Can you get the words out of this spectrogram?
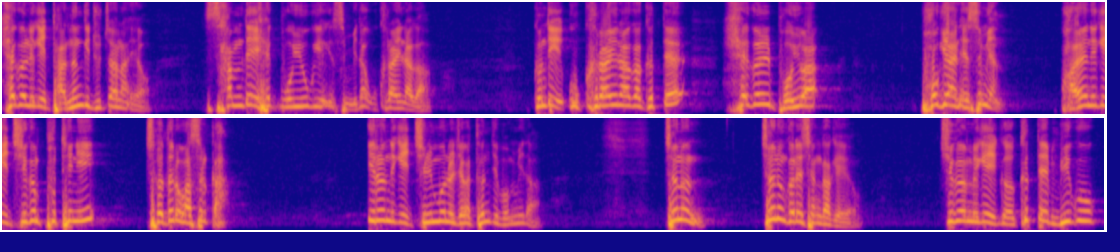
핵을 이게 다 넘겨줬잖아요. 3대 핵 보유국이었습니다. 우크라이나가. 근데 우크라이나가 그때 핵을 보유 포기 안 했으면 과연 이게 지금 푸틴이 쳐들어왔을까? 이런 이게 질문을 제가 던져봅니다. 저는 저는 그렇게 생각해요. 지금 이게 그 그때 미국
